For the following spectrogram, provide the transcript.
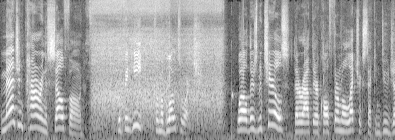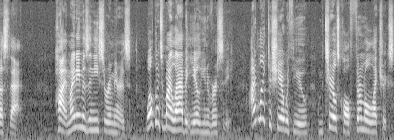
Imagine powering a cell phone with the heat from a blowtorch. Well, there's materials that are out there called thermoelectrics that can do just that. Hi, my name is Ainissa Ramirez. Welcome to my lab at Yale University. I'd like to share with you materials called thermoelectrics,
